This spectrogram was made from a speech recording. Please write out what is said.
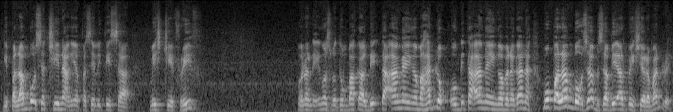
Gipalambo sa China ang iyang facility sa Mischief Reef. Unang niingos ba bakal, di taangay nga mahadlok o di taangay nga managana, mo palambo sa sa BRP Sierra Madre.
